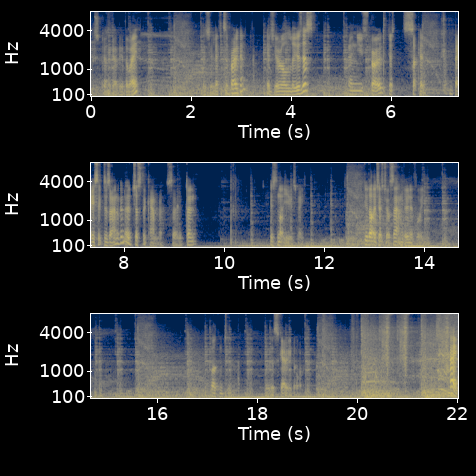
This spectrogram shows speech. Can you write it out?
Just gonna go the other way. Because your lifts are broken. Because you're all losers. And you stroke, just suck at basic design. I'm gonna adjust the camera, so don't it's not you, it's me. Do not adjust your set, I'm doing it for you. Welcome to the scary door. Hey!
